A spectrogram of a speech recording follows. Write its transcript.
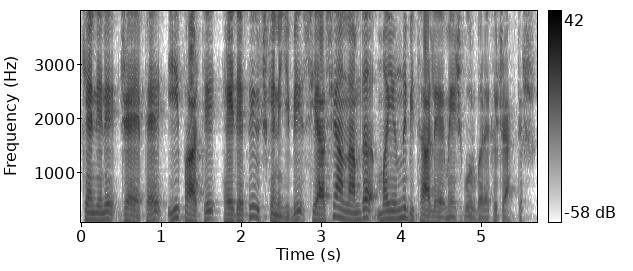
kendini CHP, İyi Parti, HDP üçgeni gibi siyasi anlamda mayınlı bir tarlaya mecbur bırakacaktır.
